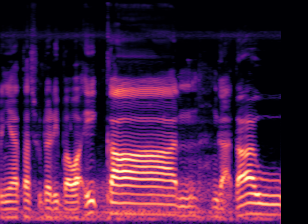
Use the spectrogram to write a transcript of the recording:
ternyata sudah dibawa ikan. Nggak tahu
